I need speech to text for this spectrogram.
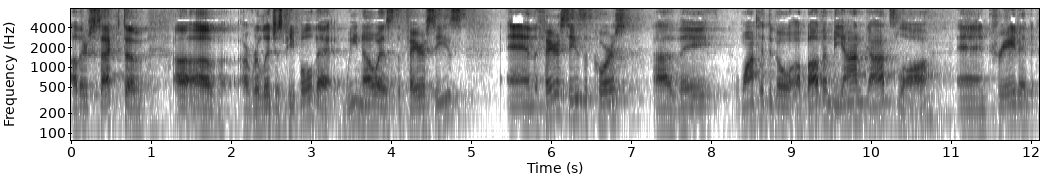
other sect of uh, of religious people that we know as the Pharisees. And the Pharisees, of course, uh, they wanted to go above and beyond God's law and created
